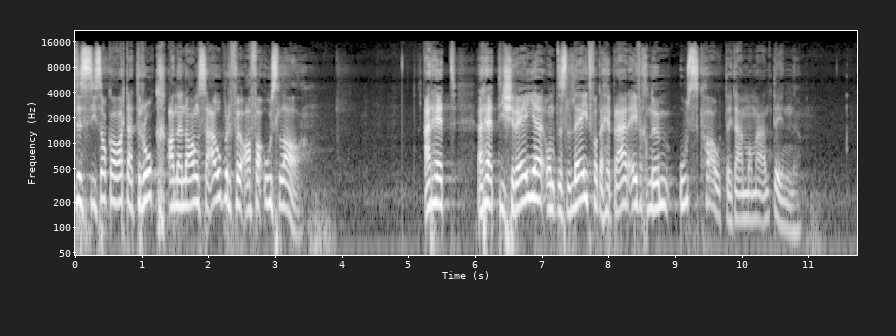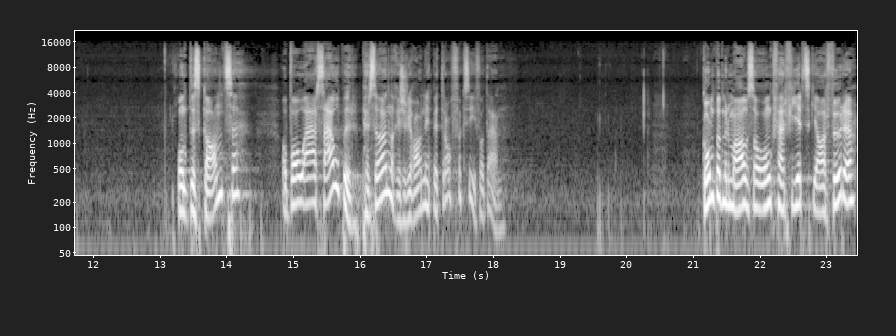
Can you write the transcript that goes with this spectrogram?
dass sie sogar den Druck aneinander selber für auslassen? Er hat, er hat die Schreie und das Leid der Hebräer einfach nicht mehr ausgehalten in diesem Moment. Und das Ganze, obwohl er selber persönlich ist gar nicht betroffen von dem. Kumpen wir mal so ungefähr 40 Jahre vor,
